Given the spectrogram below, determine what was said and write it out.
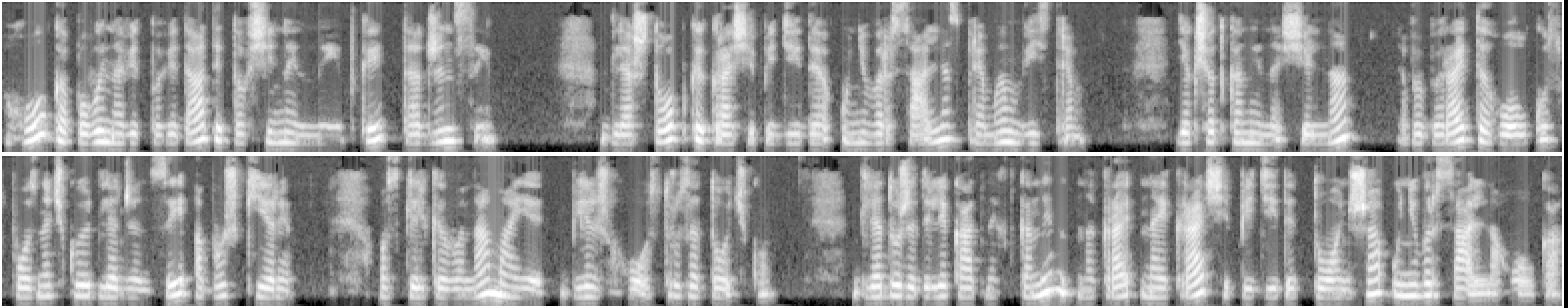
Голка повинна відповідати товщини нитки та джинси. Для штопки краще підійде універсальна з прямим вістрям. Якщо тканина щільна, вибирайте голку з позначкою для джинси або шкіри, оскільки вона має більш гостру заточку. Для дуже делікатних тканин найкраще підійде тоньша універсальна голка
